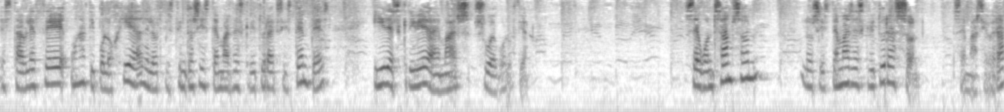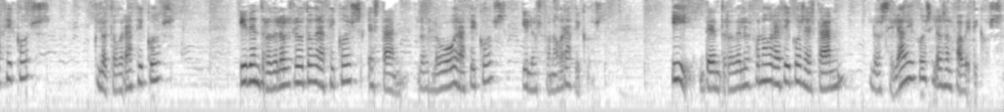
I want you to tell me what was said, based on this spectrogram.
establece una tipología de los distintos sistemas de escritura existentes y describe además su evolución. Según Sampson, los sistemas de escritura son semasiográficos, glotográficos y dentro de los glotográficos están los logográficos y los fonográficos. Y dentro de los fonográficos están los silábicos y los alfabéticos.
